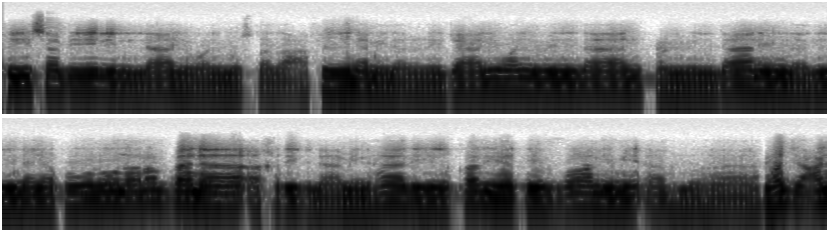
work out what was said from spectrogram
في سبيل الله والمستضعفين من الرجال والولدان والولدان الذين يقولون ربنا أخرجنا من هذه القرية الظالم أهلها. واجعل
